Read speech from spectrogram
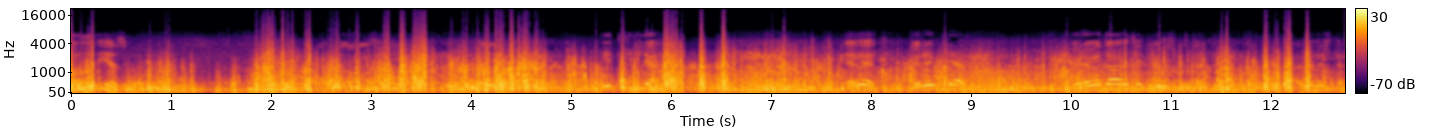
Vallahi yazık. Yetkililer. Evet, görevliler. Göreve davet ediyoruz burada. Arkadaşlar.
